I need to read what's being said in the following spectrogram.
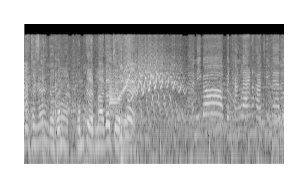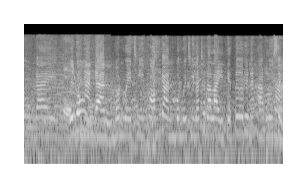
จริงๆผมผมเกิดมาก็เจออั นนี้ก็เป็นครั้งแรกนะคะที่แม่ลูกได้ได้ร่วมงานกัน บนเวทีพร้อมกันบนเวทีรัชดาลัยเตียเตอร์ด้วยนะคะ ก็รู้สึก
